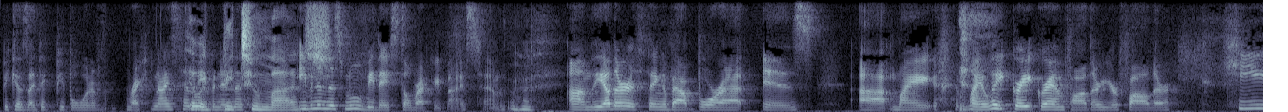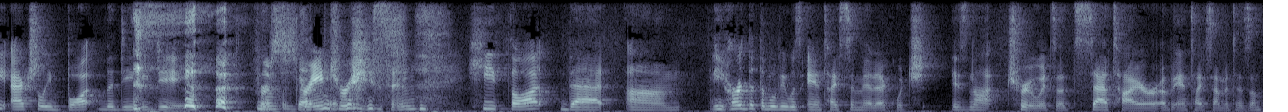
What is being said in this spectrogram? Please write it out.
because I think people would have recognized him It would even be in this too much. even in this movie, they still recognized him. Mm-hmm. Um, the other thing about Borat is uh, my my late great grandfather, your father, he actually bought the DVD for strange reason. He thought that um, he heard that the movie was anti-Semitic, which is not true. It's a satire of anti-Semitism.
